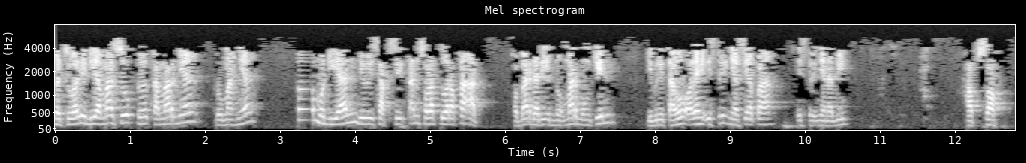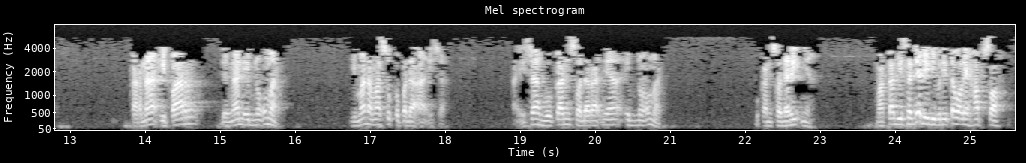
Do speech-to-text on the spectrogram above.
Kecuali dia masuk ke kamarnya, rumahnya. Kemudian disaksikan sholat dua rakaat. Khabar dari Ibnu Umar mungkin diberitahu oleh istrinya. Siapa istrinya Nabi? Hafsah. Karena ipar dengan Ibnu Umar. Gimana masuk kepada Aisyah? Aisyah bukan saudaranya Ibnu Umar. Bukan saudarinya. Maka bisa jadi diberitahu oleh Hafsah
